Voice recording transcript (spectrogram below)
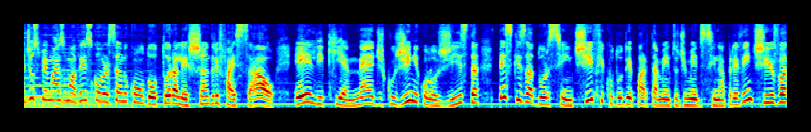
DIUSP mais uma vez conversando com o doutor Alexandre Faisal, ele que é médico ginecologista, pesquisador científico do Departamento de Medicina Preventiva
